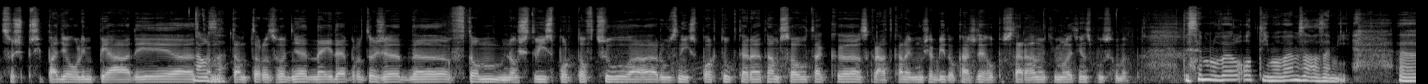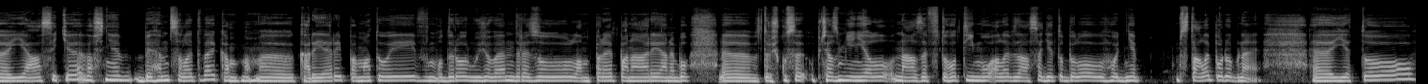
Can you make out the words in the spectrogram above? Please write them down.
což v případě olympiády tam, tam to rozhodně nejde, protože v tom množství sportovců a různých sportů, které tam jsou, tak zkrátka nemůže být do každého postaráno tímhle tím způsobem. Ty jsi mluvil o týmovém zázemí. E, já si tě vlastně během celé tvé kam, kariéry pamatuji v modro-růžovém drezu Lampre Panária, nebo e, trošku se občas změnil název toho týmu, ale v zásadě to bylo hodně stále podobné. Eh, je to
